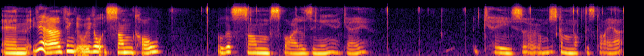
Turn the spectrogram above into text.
And yeah, I think we got some coal. We got some spiders in here. Okay. Okay, so I'm just gonna knock this guy out.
